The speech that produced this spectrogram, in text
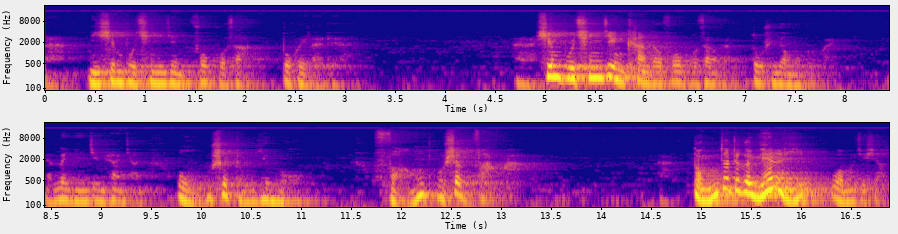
啊，你心不清净，佛菩萨不会来的。啊心不清净，看到佛菩萨的都是妖魔鬼怪。那《楞严经》上讲，五十种阴魔，防不胜防啊！懂得这个原理，我们就晓得，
